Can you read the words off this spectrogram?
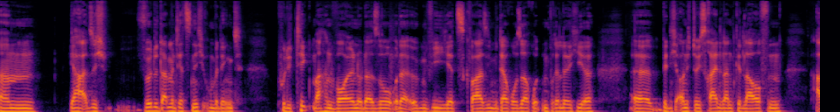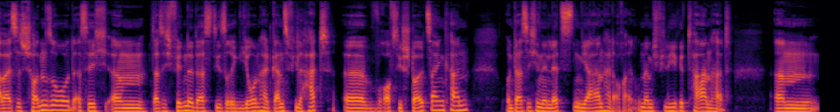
Ähm, ja, also ich würde damit jetzt nicht unbedingt Politik machen wollen oder so oder irgendwie jetzt quasi mit der rosaroten Brille hier äh, bin ich auch nicht durchs Rheinland gelaufen. Aber es ist schon so, dass ich, ähm, dass ich finde, dass diese Region halt ganz viel hat, äh, worauf sie stolz sein kann und dass sich in den letzten Jahren halt auch unheimlich viel hier getan hat. Ähm,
